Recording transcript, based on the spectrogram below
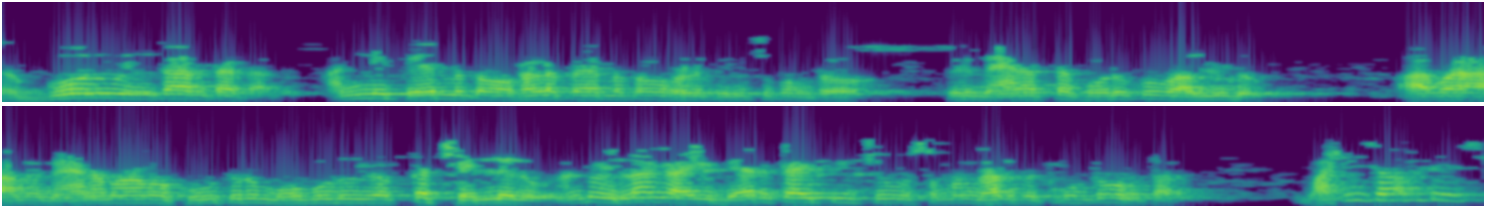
గగ్గోలు ఇంకా అంతా కాదు. అన్ని పేర్లతో ఒకళ్ళ పేర్లతో ఒకళ్ళు పిలుచుకుంటూ వీడు మేనత్త కొడుకు అల్లుడు. ఆమె మేనమామ కూతురు మొగుడు యొక్క చెల్లెలు. అంటూ ఇలాగా ఈ బేరకాయ పీచు సంబంధాలు పెట్టుకుంటూ ఉంటారు. What is all this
